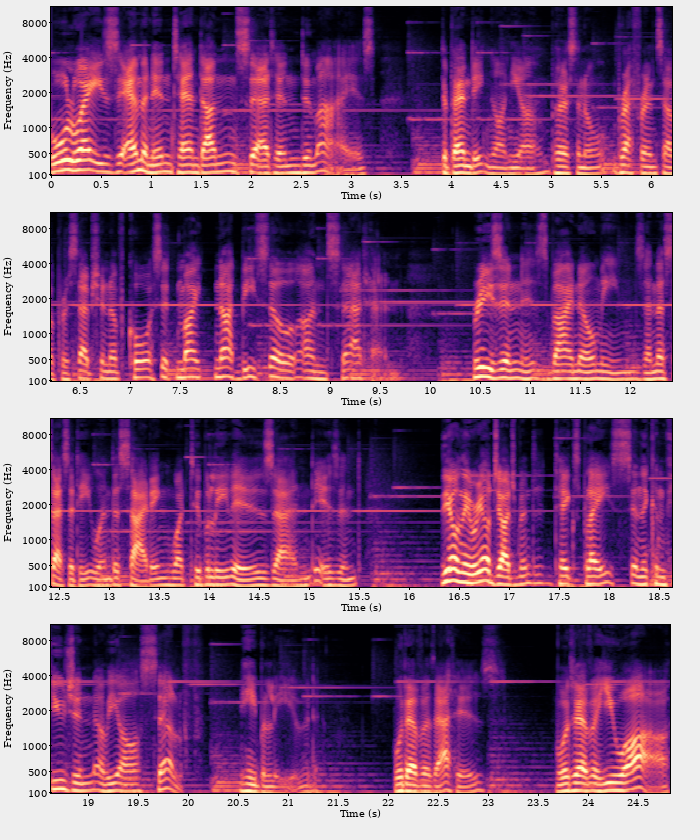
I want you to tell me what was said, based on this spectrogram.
always imminent and uncertain demise. Depending on your personal preference of perception, of course, it might not be so uncertain. Reason is by no means a necessity when deciding what to believe is and isn't. The only real judgment takes place in the confusion of yourself, he believed. Whatever that is, whatever you are,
